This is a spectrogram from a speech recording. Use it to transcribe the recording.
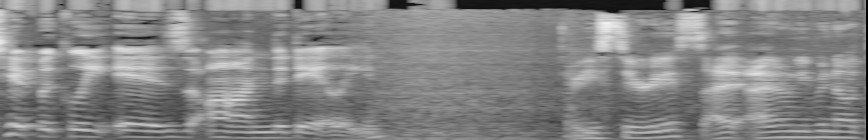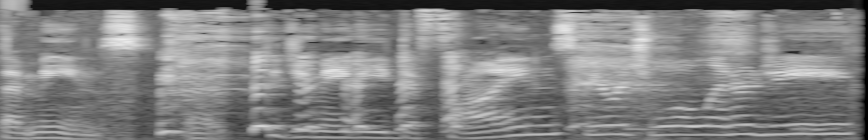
typically is on the daily? Are you serious? I, I don't even know what that means. Uh, could you maybe define spiritual energy?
